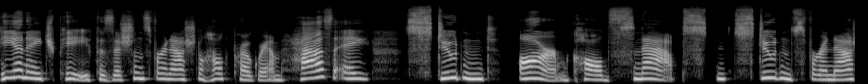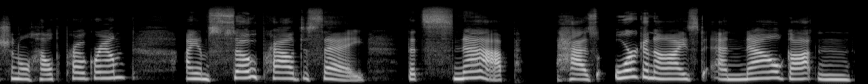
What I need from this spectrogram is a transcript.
PNHP, Physicians for a National Health Program, has a student arm called SNAP, St- Students for a National Health Program. I am so proud to say that SNAP has organized and now gotten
